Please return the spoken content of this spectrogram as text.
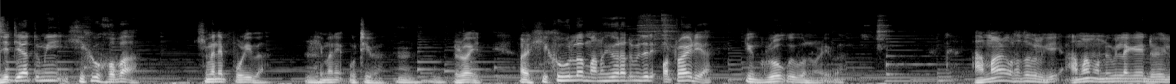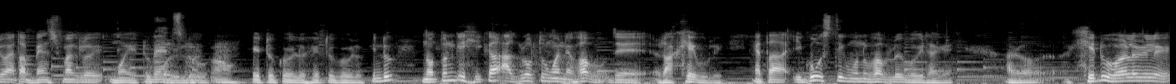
যেতিয়া তুমি শিশু হ'বা সিমানে পৰিবা সিমানে উঠিবা। ৰাইট আৰু শিশু সুলভ মানসিকতা তুমি যদি আঁতৰাই দিয়া তুমি গ্ৰ' কৰিব নোৱাৰিবা। আমাৰ কথাটো হ'ল কি আমাৰ মানুহবিলাকে ধৰি লোৱা এটা বেঞ্চ মাৰ্ক লৈ মই এইটো কৰিলোঁ। এইটো কৰিলোঁ সেইটো কৰিলোঁ। কিন্তু নতুনকৈ শিকাৰ আগ্ৰহটো মই নাভাবোঁ যে ৰাখে বুলি। এটা ইগ'ষ্টিক মনোভাৱ লৈ বহি থাকে। আৰু সেইটো হোৱাৰ লগে লগে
